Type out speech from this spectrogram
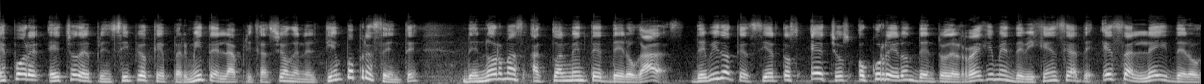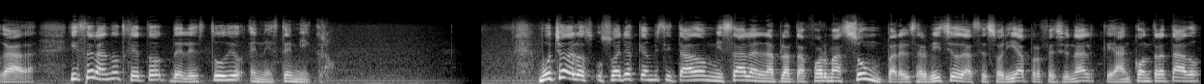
es por el hecho del principio que permite la aplicación en el tiempo presente de normas actualmente derogadas, debido a que ciertos hechos ocurrieron dentro del régimen de vigencia de esa ley derogada y serán objeto del estudio en este micro. Muchos de los usuarios que han visitado mi sala en la plataforma Zoom para el servicio de asesoría profesional que han contratado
